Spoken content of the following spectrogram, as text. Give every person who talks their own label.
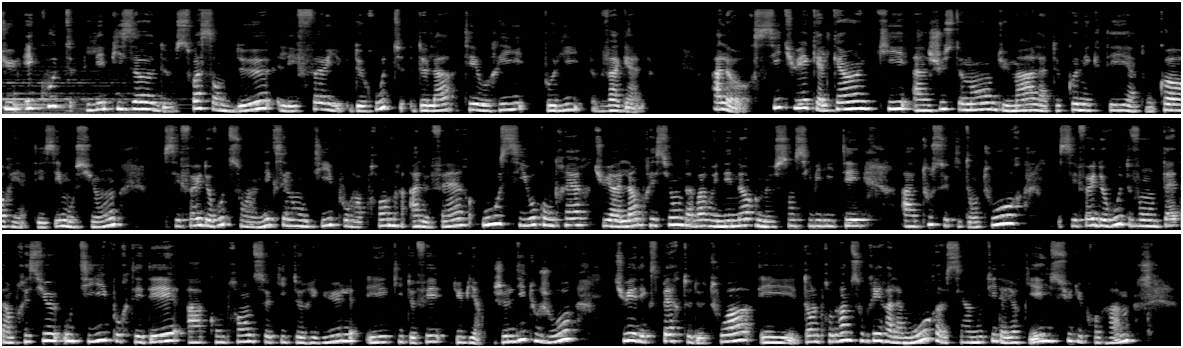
Speaker 1: Tu écoutes l'épisode 62, les feuilles de route de la théorie polyvagale. Alors, si tu es quelqu'un qui a justement du mal à te connecter à ton corps et à tes émotions, ces feuilles de route sont un excellent outil pour apprendre à le faire ou si au contraire tu as l'impression d'avoir une énorme sensibilité à tout ce qui t'entoure, ces feuilles de route vont être un précieux outil pour t'aider à comprendre ce qui te régule et qui te fait du bien. Je le dis toujours, tu es l'experte de toi et dans le programme S'ouvrir à l'amour, c'est un outil d'ailleurs qui est issu du programme,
